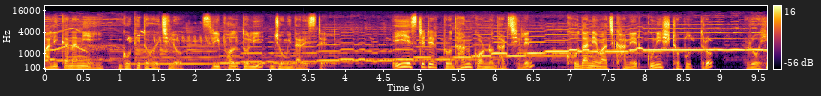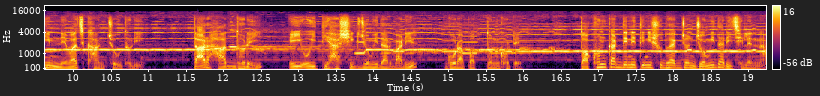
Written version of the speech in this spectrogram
মালিকানা নিয়েই গঠিত হয়েছিল শ্রীফলতলি জমিদার এস্টেট। এই এস্টেটের প্রধান কর্ণধার ছিলেন খোদা নেওয়াজ খানের কনিষ্ঠ পুত্র রহিম নেওয়াজ খান চৌধুরী। তার হাত ধরেই এই ঐতিহাসিক জমিদার বাড়ির গোড়াপত্তন ঘটে। তখনকার দিনে তিনি শুধু একজন জমিদারই ছিলেন না,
